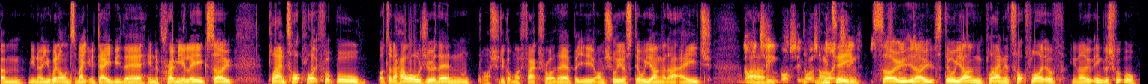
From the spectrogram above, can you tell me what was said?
Um, you know, you went on to make your debut there in the Premier League. So playing top flight football, I don't know how old you were then. I should have got my facts right there, but you, I'm sure you're still young at that age. 19 um, was it was 19. 19. So 19. you know, still young, playing the top flight of you know English football.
